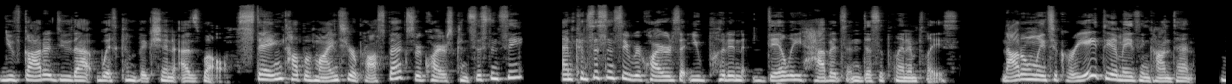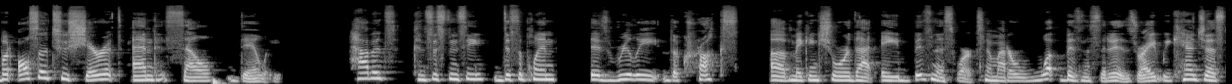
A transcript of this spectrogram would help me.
you've got to do that with conviction as well. Staying top of mind to your prospects requires consistency and consistency requires that you put in daily habits and discipline in place, not only to create the amazing content, but also to share it and sell daily. Habits, consistency, discipline is really the crux of making sure that a business works, no matter what business it is, right? We can't just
